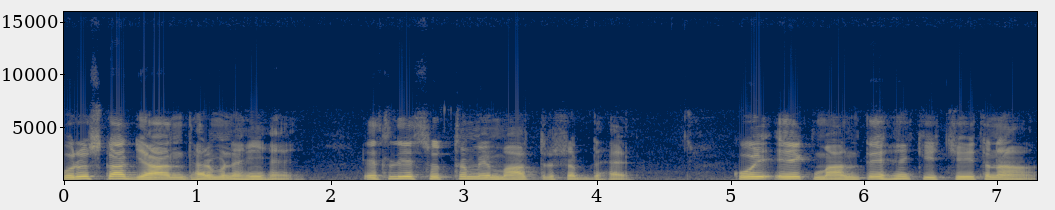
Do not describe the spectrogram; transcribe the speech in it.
पुरुष का ज्ञान धर्म नहीं है, इसलिए सूत्र में मात्र शब्द है। कोई एक मानते हैं कि चेतना,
